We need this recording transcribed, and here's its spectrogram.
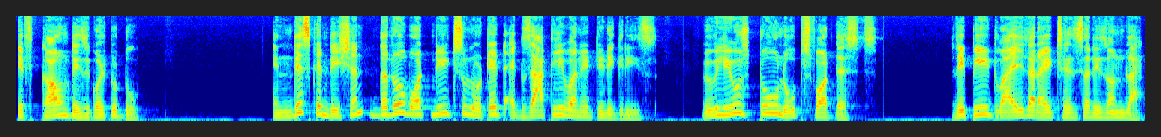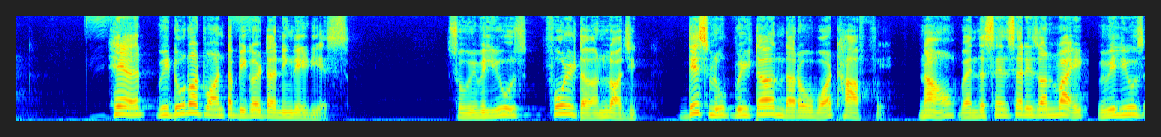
If count is equal to 2. In this condition, the robot needs to rotate exactly 180 degrees. We will use two loops for this. Repeat while the right sensor is on black. Here, we do not want a bigger turning radius. So we will use full turn logic. This loop will turn the robot halfway. Now, when the sensor is on white, we will use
